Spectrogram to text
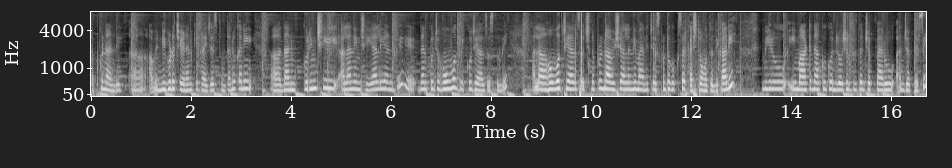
తప్పకుండా అండి. అవన్నీ కూడా చేయడానికి ట్రై చేస్తుంటాను. కానీ దాని గురించి అలా నేను చేయాలి అంటే దానికి కొంచెం హోంవర్క్ ఎక్కువ చేయాల్సి వస్తుంది. అలా హోంవర్క్ చేయాల్సి వచ్చినప్పుడు నా విషయాలన్నీ మేనేజ్ చేసుకుంటూ ఒక్కొక్కసారి కష్టం అవుతుంది. కానీ మీరు ఈ మాట నాకు కొన్ని రోజుల క్రితం చెప్పారు అని చెప్పేసి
